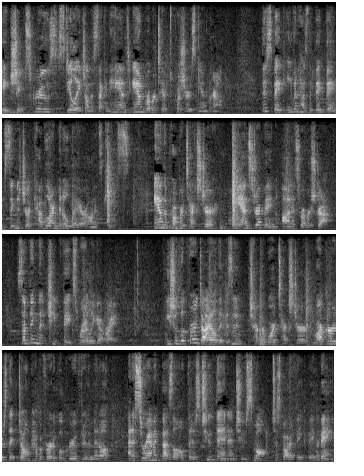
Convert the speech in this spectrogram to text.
H-shaped screws, steel H on the second hand, and rubber-tipped pushers and crown. This fake even has the Big Bang signature Kevlar middle layer on its case, and the proper texture and stripping on its rubber strap, something that cheap fakes rarely get right. You should look for a dial that isn't checkerboard texture, markers that don't have a vertical groove through the middle, and a ceramic bezel that is too thin and too small to spot a fake Big Bang.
